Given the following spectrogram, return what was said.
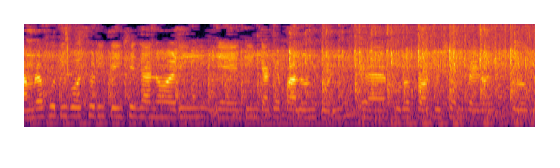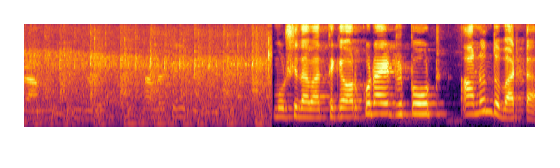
আমরা প্রতি বছরই তেইশে জানুয়ারি দিনটাকে পালন করি। পুরো প্রফেশন বেরোয় পুরো গ্রাম জুড়ে আমরা সেলিব্রেশন করি। মুর্শিদাবাদ থেকে অর্ক রায়ের রিপোর্ট আনন্দ বার্তা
